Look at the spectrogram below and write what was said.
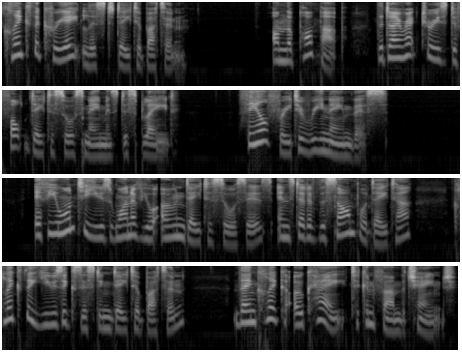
Click the Create List Data button. On the pop-up, the directory's default data source name is displayed. Feel free to rename this. If you want to use one of your own data sources instead of the sample data, click the Use Existing Data button, then click OK to confirm the change.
